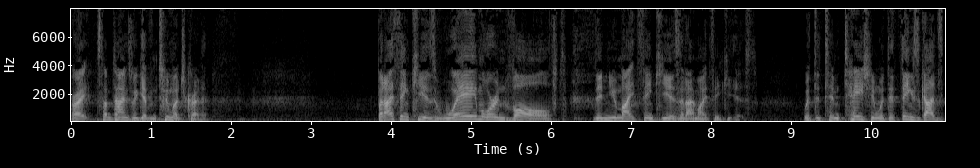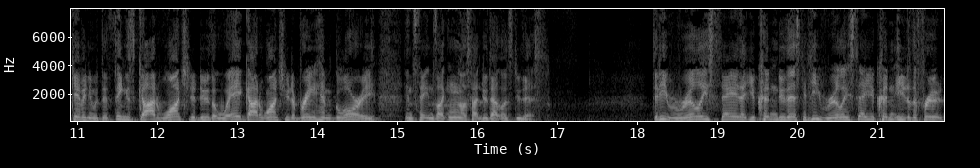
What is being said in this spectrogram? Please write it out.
All right? Sometimes we give him too much credit. But I think he is way more involved than you might think he is, that I might think he is. With the temptation, with the things God's given you, with the things God wants you to do, the way God wants you to bring him glory. And Satan's like, mm, let's not do that, let's do this. Did he really say that you couldn't do this? Did he really say you couldn't eat of the fruit?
